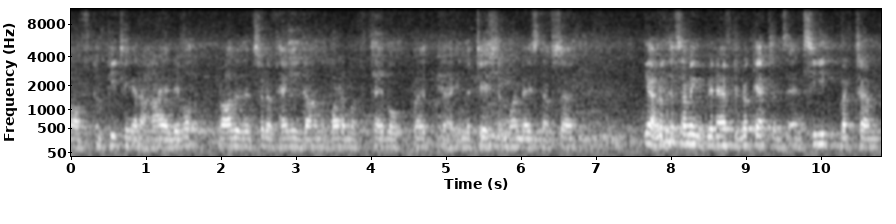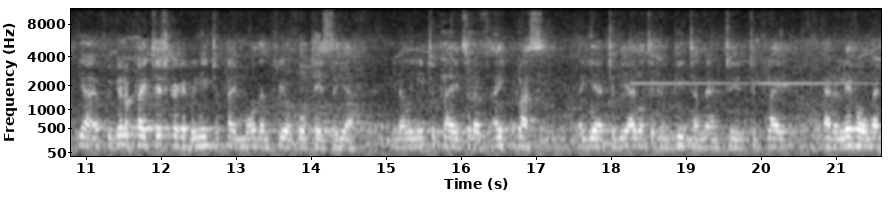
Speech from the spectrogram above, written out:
of competing at a higher level rather than sort of hanging down the bottom of the table both uh, in the test and one day stuff. So yeah, look, it's something we're going to have to look at and, and see. But um, yeah, if we're going to play Test cricket, we need to play more than three or four tests a year. You know, we need to play sort of eight plus a year to be able to compete and, and to, to play at a level that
